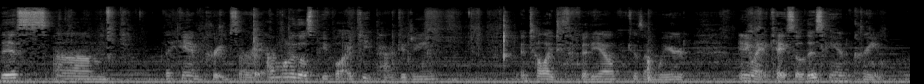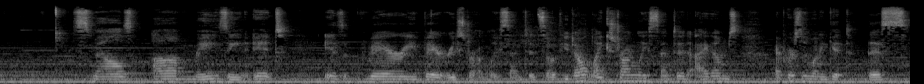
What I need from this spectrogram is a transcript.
this, um, the hand cream, sorry. I'm one of those people, I keep packaging until I do the video because I'm weird. Anyway, okay, so this hand cream smells amazing. It is very, very strongly scented. So if you don't like strongly scented items, I personally want to get this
